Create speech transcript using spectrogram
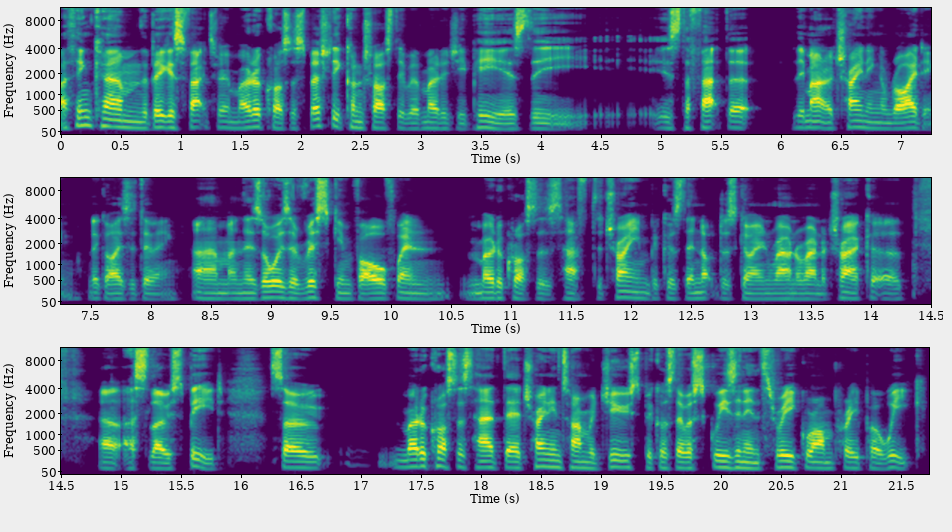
I think um, the biggest factor in motocross, especially contrasted with MotoGP, is the is the fact that the amount of training and riding the guys are doing, um, and there's always a risk involved when motocrossers have to train because they're not just going round and around a track at a, a, a slow speed. So motocrossers had their training time reduced because they were squeezing in three Grand Prix per week.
